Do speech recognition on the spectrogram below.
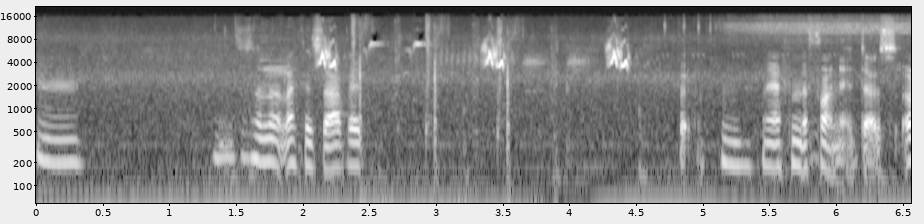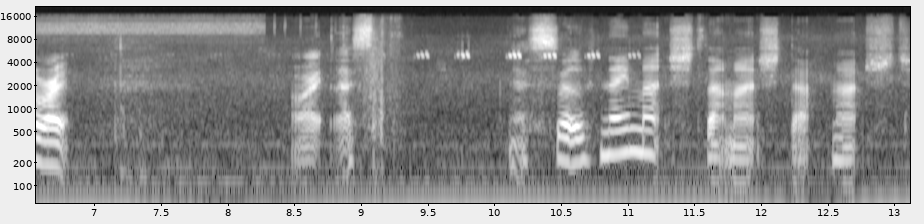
Hmm. It doesn't look like a Zavid. But, hmm, yeah, from the front it does. Alright. Alright, that's... Yes, so name matched, that matched, that matched.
